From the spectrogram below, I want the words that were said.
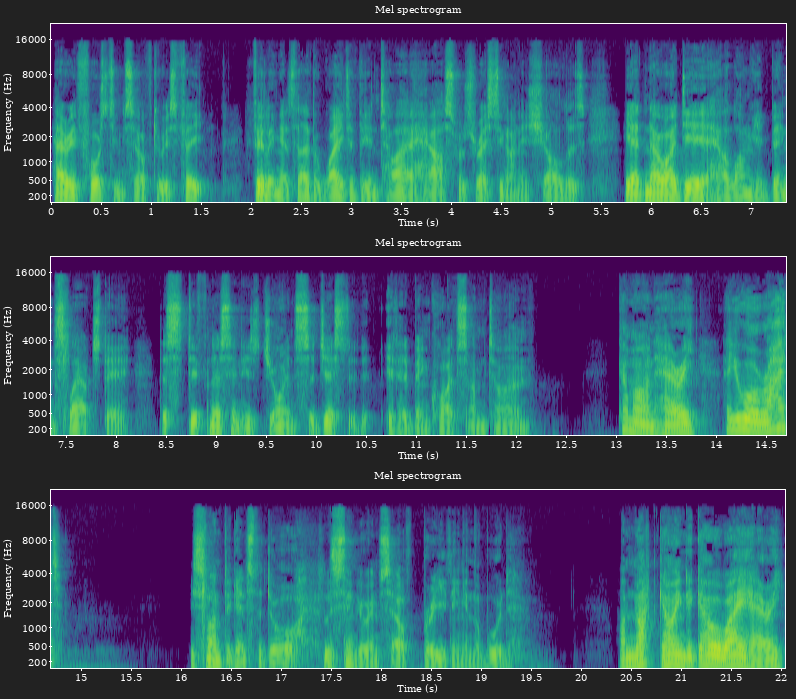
Harry forced himself to his feet feeling as though the weight of the entire house was resting on his shoulders. He had no idea how long he had been slouched there. The stiffness in his joints suggested it had been quite some time. Come on, Harry. Are you all right? He slumped against the door, listening to himself breathing in the wood. I'm not going to go away, Harry.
